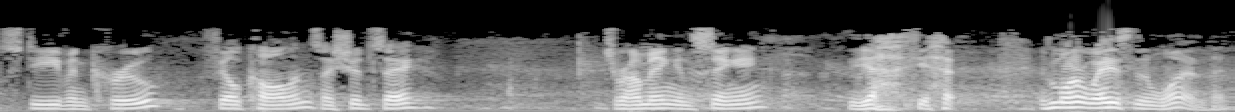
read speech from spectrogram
Steve and crew. Phil Collins, I should say. Drumming and singing. Yeah, yeah. In more ways than one.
